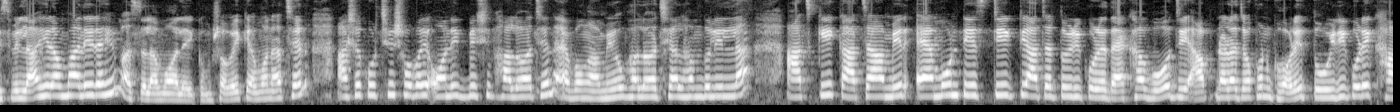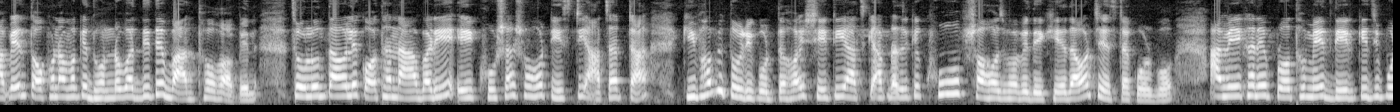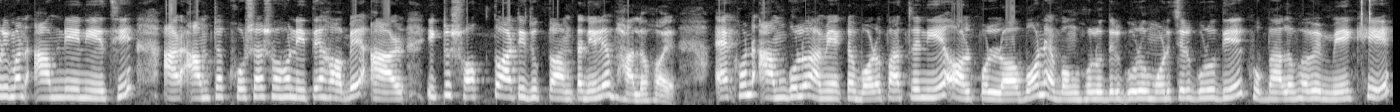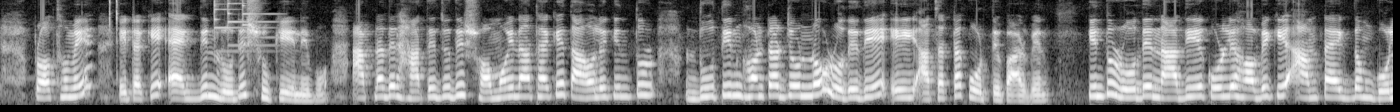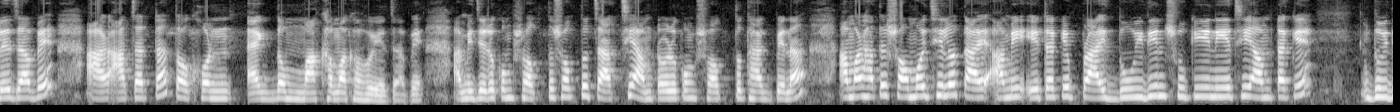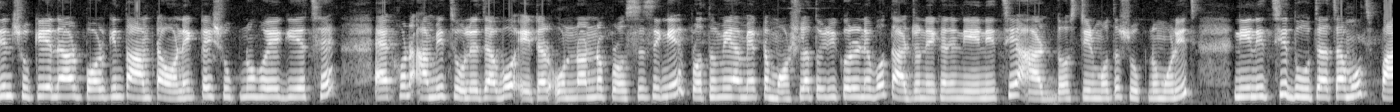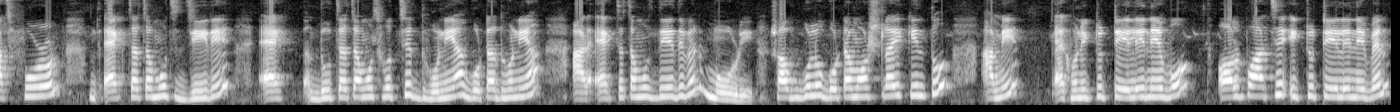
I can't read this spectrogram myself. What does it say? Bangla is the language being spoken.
বিসমিল্লাহ রহমান রাহিম আসসালামু আলাইকুম সবাই কেমন আছেন? আশা করছি সবাই অনেক বেশি ভালো আছেন এবং আমিও ভালো আছি, আলহামদুলিল্লাহ। আজকে কাঁচা আমের এমন টেস্টি একটি আচার তৈরি করে দেখাবো যে আপনারা যখন ঘরে তৈরি করে খাবেন, তখন আমাকে ধন্যবাদ দিতে বাধ্য হবেন। চলুন তাহলে কথা না বাড়িয়ে এই খোসা সহ টেস্টি আচারটা কীভাবে তৈরি করতে হয়, সেটি আজকে আপনাদেরকে খুব সহজভাবে দেখিয়ে দেওয়ার চেষ্টা করব। আমি এখানে প্রথমে দেড় কেজি পরিমাণ আম নিয়ে নিয়েছি, আর আমটা খোসা সহ নিতে হবে আর একটু শক্ত আটিযুক্ত আমটা নিলে ভালো হয়। এখন আমগুলো আমি একটা বড় পাত্রে নিয়ে অল্প লবণ এবং হলুদের গুঁড়ো, মরিচের গুঁড়ো দিয়ে খুব ভালোভাবে মেখে প্রথমে এটাকে একদিন রোদে শুকিয়ে নেব। আপনাদের হাতে যদি সময় না থাকে তাহলে কিন্তু দু তিন ঘণ্টার জন্য রোদে দিয়ে এই আচারটা করতে পারবেন। কিন্তু রোদে না দিয়ে করলে হবে কি আমটা একদম গলে যাবে আর আচারটা তখন একদম মাখা মাখা হয়ে যাবে। আমি যেরকম শক্ত শক্ত চাচ্ছি, আমটা ওরকম শক্ত থাকবে না। আমার হাতে সময় ছিল, তাই আমি এটাকে প্রায় দুই দিন শুকিয়ে নিয়েছি আমটাকে। দুই দিন শুকিয়ে নেওয়ার পর কিন্তু আমটা অনেকটাই শুকনো হয়ে গিয়েছে। এখন আমি চলে যাব এটার অন্যান্য প্রসেসিংয়ে প্রথমে আমি একটা মশলা তৈরি করে নেব, তার জন্য এখানে নিয়ে নিচ্ছি আট দশটির মতো শুকনো মরিচ। নিয়ে নিচ্ছি দু চা চামচ পাঁচ ফোড়ন, এক চা চামচ জিরে, এক, দু চা চামচ হচ্ছে ধনিয়া, গোটা ধনিয়া, আর এক চা চামচ দিয়ে দেবেন মৌরি। সবগুলো গোটা মশলাই কিন্তু আমি এখন একটু টেলে নেব। অল্প আছে, একটু টেলে নেবেন।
